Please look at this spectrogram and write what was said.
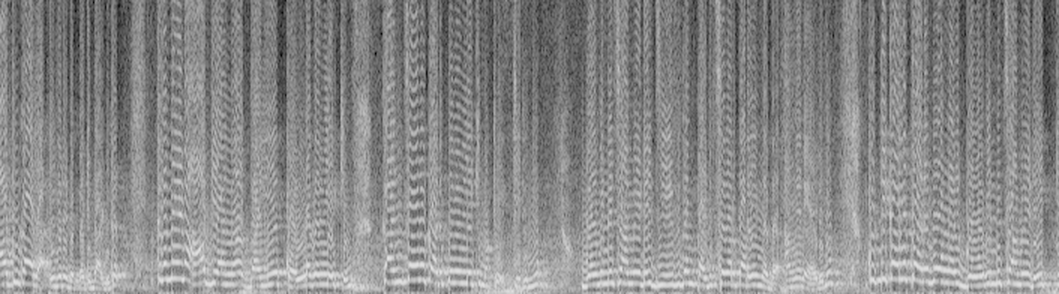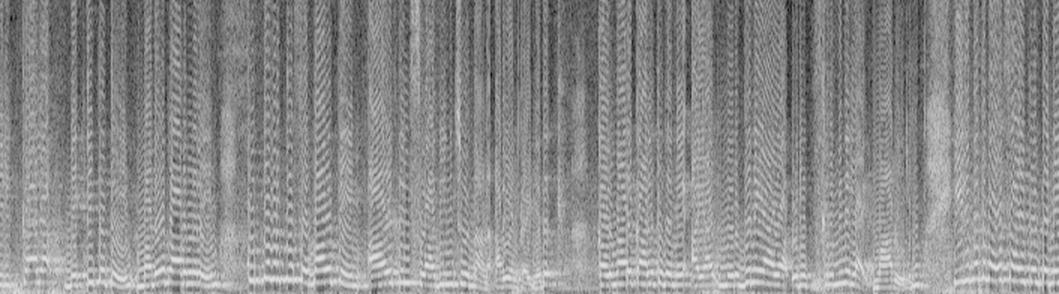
ആദ്യകാല ഇവരുടെ പരിപാടികൾ. ക്രമേണ ആ ഗ്യാങ് വലിയ കൊള്ളകളിലേക്കും കഞ്ചാവ് കടത്തുകളിലേക്കുമൊക്കെ തിരിഞ്ഞു. ഗോവിന്ദസ്വാമിയുടെ ജീവിതം പഠിച്ചവർ പറയുന്നത് അങ്ങനെയായിരുന്നു. കുട്ടിക്കാലത്തെ അനുഭവങ്ങൾ ഗോവിന്ദസ്വാമിയുടെ പിൽക്കാല വ്യക്തിത്വത്തെയും മനോഭാവങ്ങളെയും കുറ്റകൃത്യ സ്വഭാവത്തെയും ആഴത്തിൽ സ്വാധീനിച്ചുവെന്നാണ് അറിയാൻ കഴിഞ്ഞത്. കൗമാരകാലത്ത് തന്നെ അയാൾ നിർധനയായ ഒരു ക്രിമിനലായി മാറിയിരുന്നു. ഇരുപത് വയസ്സായപ്പോൾ തന്നെ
